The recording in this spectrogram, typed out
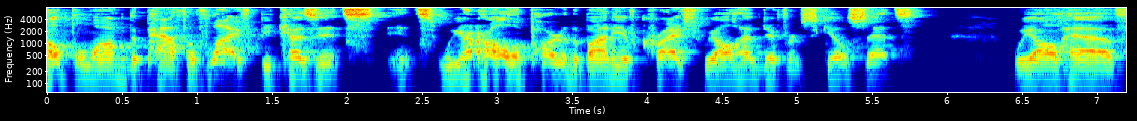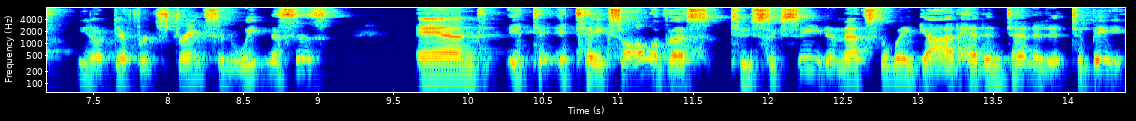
help along the path of life because it's it's we are all a part of the body of Christ we all have different skill sets we all have, you know, different strengths and weaknesses. And it, it takes all of us to succeed. And that's the way God had intended it to be.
